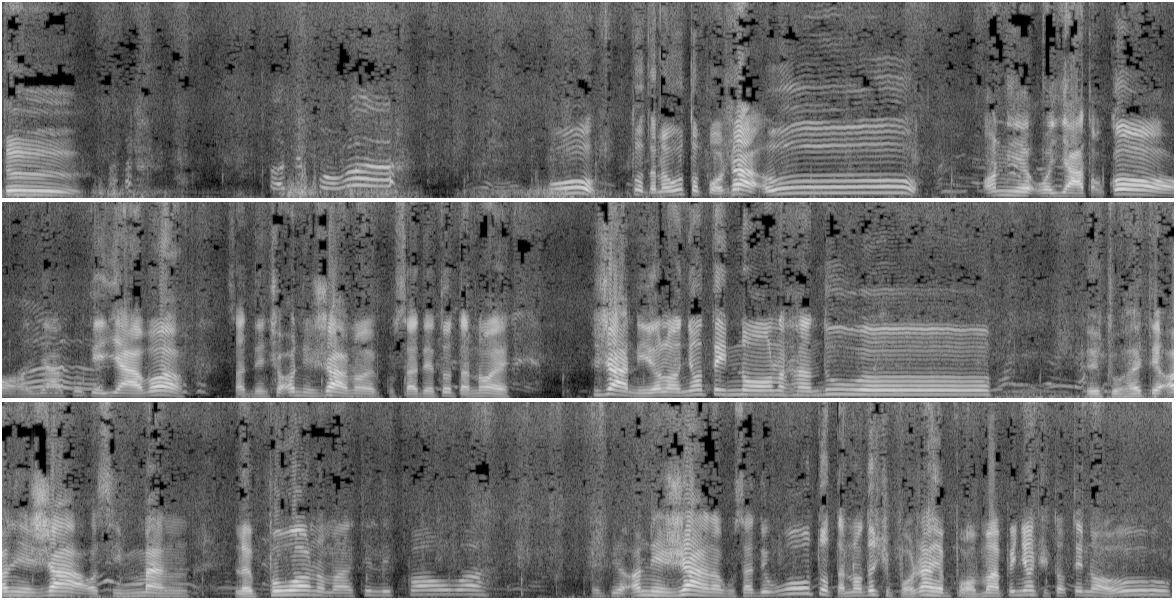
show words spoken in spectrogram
Từ. Ô tôi tao nói tôi bỏ ra. Ô anh nhỉ ở nhà tao có nhà cũng tiền nhà vợ sao tiền cho anh ra nói cũng sao tiền tôi tao nói ra nhỉ là nhau tên nó là hàng đu để chủ hai tiền anh ra ở xí măng lỡ bua nó mà thì lỡ bua thì này ra nó cũng sao tiền ô, tôi tao nó, tôi chỉ bỏ ra hay bỏ mà, bên nhau chỉ tao tên nó, ô.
